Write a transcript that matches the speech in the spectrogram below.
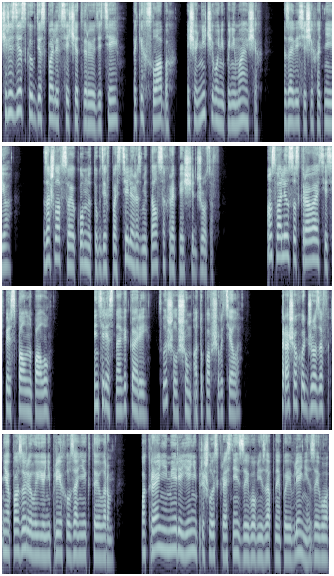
Через детскую, где спали все четверо ее детей, таких слабых, еще ничего не понимающих, зависящих от нее, зашла в свою комнату, где в постели разметался храпящий Джозеф. Он свалился с кровати и теперь спал на полу. Интересно, а викарий слышал шум от упавшего тела? Хорошо, хоть Джозеф не опозорил ее и не приехал за ней к Тейлорам. По крайней мере, ей не пришлось краснеть за его внезапное появление, за его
